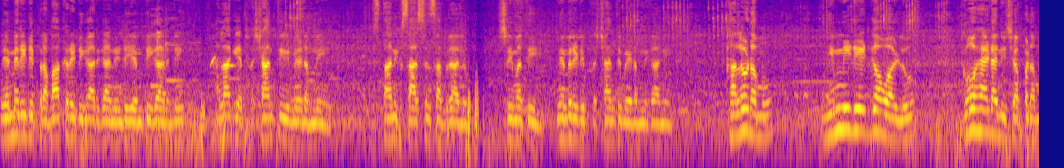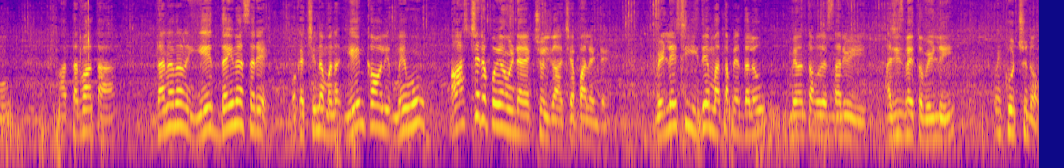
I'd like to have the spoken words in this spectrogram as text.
వేమిరెడ్డి ప్రభాకర్ రెడ్డి గారు కానివ్వండి ఎంపీ గారిని అలాగే ప్రశాంతి మేడంని స్థానిక శాసనసభ్యురాలు శ్రీమతి వేమిరెడ్డి ప్రశాంతి మేడంని కానీ కలవడము ఇమ్మీడియట్గా వాళ్ళు గో హ్యాడ్ అని చెప్పడము ఆ తర్వాత దాని ఏదైనా సరే ఒక చిన్న మన ఏం కావాలి మేము ఆశ్చర్యపోయామండి యాక్చువల్గా చెప్పాలంటే. వెళ్ళేసి ఇదే మత పెద్దలు మేమంతా ఒకసారి అజీజ్ భాయ్తో వెళ్ళి మేము కూర్చున్నాం.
